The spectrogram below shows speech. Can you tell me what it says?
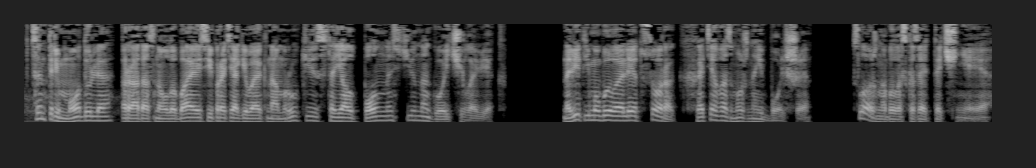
В центре модуля, радостно улыбаясь и протягивая к нам руки, стоял полностью ногой человек. На вид ему было лет сорок, хотя, возможно, и больше. Сложно было сказать точнее.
